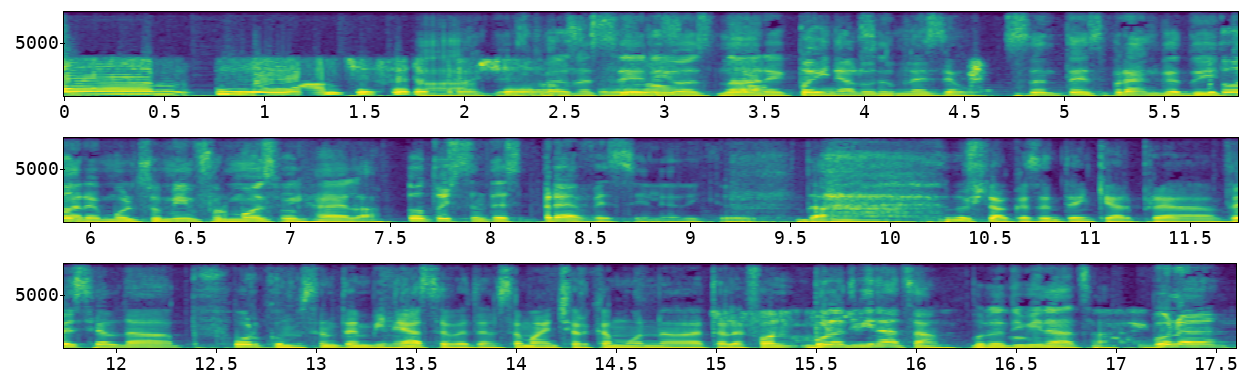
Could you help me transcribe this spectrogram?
Uh, nu am ce să Haideți, reproșez. doamnă, serios, Nu, n-are cum. Pâinea lui Sunt- Dumnezeu. Sunteți prea îngăduitoare. Tot- Mulțumim frumos, Mihaela. Totuși sunteți prea veseli, adică... Da. Nu știu dacă suntem chiar prea veseli, dar pf, oricum suntem bine. Ia să vedem, să mai încercăm un uh, telefon. Bună dimineața! Bună dimineața. Bună!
